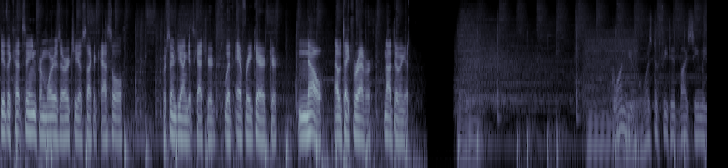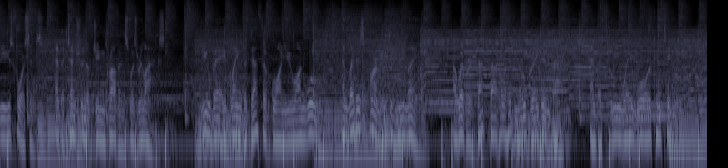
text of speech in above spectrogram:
Do the cutscene from Warriors Orochi Osaka Castle where Sun Jian gets captured with every character. No, that would take forever. Not doing it. Guan Yu was defeated by Sima Yi's forces, and the tension of Jing province was relaxed. Liu Bei blamed the death of Guan Yu on Wu and led his army to Yiling. However, that battle had no great impact, and the three-way war continued.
